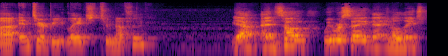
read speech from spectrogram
Uh, Inter beat Lecce two nothing. Yeah, and some we were saying that you know Lecce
